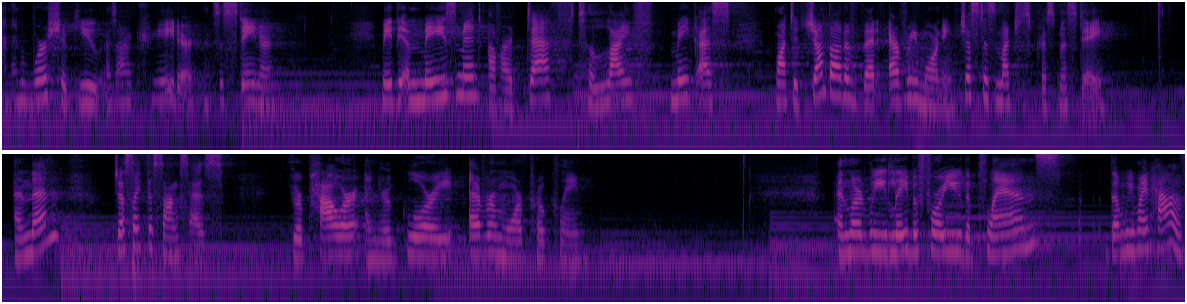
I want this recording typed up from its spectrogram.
and then worship you as our creator and sustainer. May the amazement of our death to life make us want to jump out of bed every morning just as much as Christmas Day. And then, just like the song says, your power and your glory evermore proclaim. And Lord, we lay before you the plans that we might have.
